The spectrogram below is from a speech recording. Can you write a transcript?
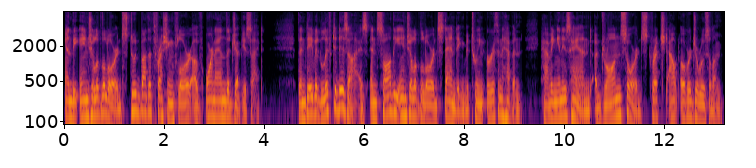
And the angel of the Lord stood by the threshing floor of Ornan the Jebusite. Then David lifted his eyes and saw the angel of the Lord standing between earth and heaven, having in his hand a drawn sword stretched out over Jerusalem.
